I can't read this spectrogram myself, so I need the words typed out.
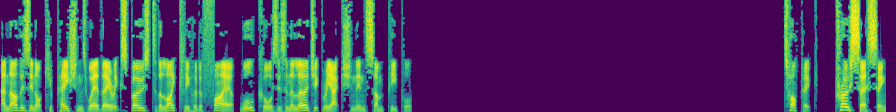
and others in occupations where they are exposed to the likelihood of fire. Wool causes an allergic reaction in some people. Topic: Processing.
